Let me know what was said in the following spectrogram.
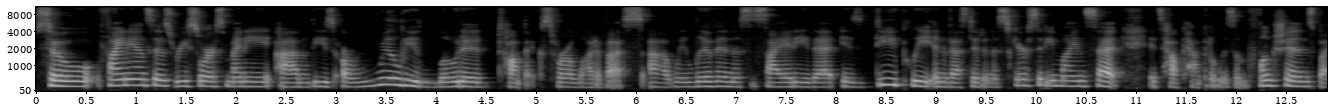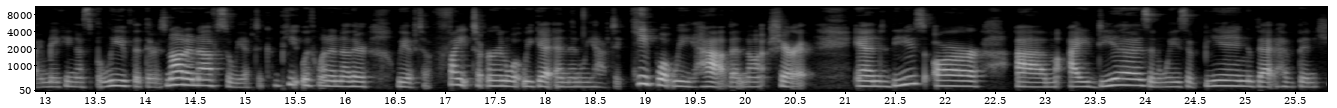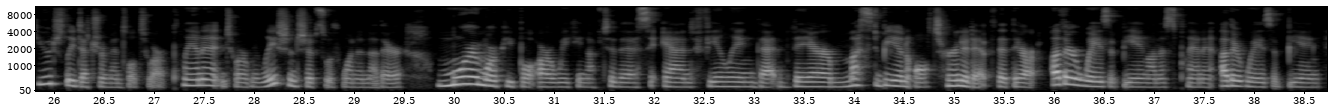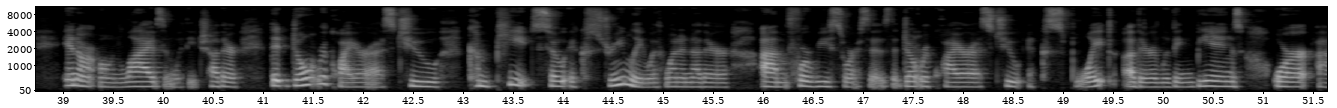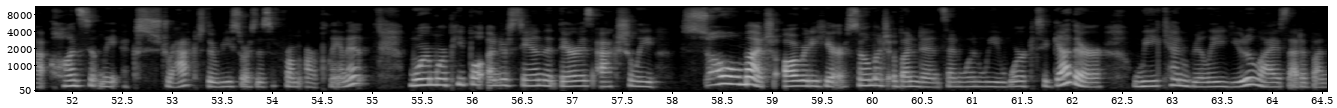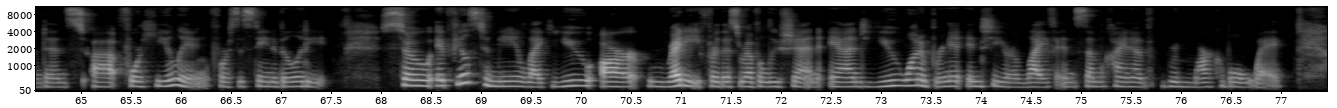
So, finances, resource, money, um, these are really loaded topics for a lot of us. Uh, we live in a society that is deeply invested in a scarcity mindset. It's how capitalism functions by making us believe that there's not enough, so we have to compete with one another. We have to fight to earn what we get, and then we have to keep what we have and not share it. And these are um, ideas and ways of being that have been hugely detrimental to our planet and to our relationships with one another more and more people are waking up to this and feeling that there must be an alternative, that there are other ways of being on this planet, other ways of being in our own lives and with each other that don't require us to compete so extremely with one another um, for resources, that don't require us to exploit other living beings or uh, constantly extract the resources from our planet. More and more people understand that there is actually so much already here, so much abundance. And when we work together, we can really utilize that abundance uh, for healing, for sustainability. So it feels to me like you are ready for this revolution and you want to bring it into your life in some kind of remarkable way.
